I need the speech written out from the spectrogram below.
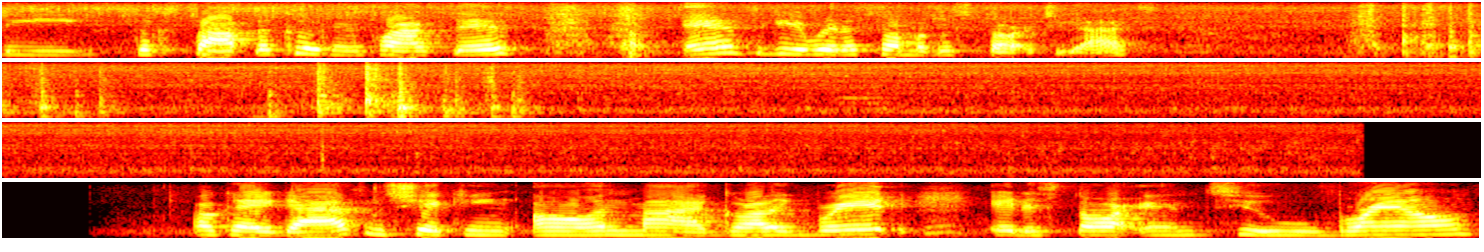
the, to stop the cooking process and to get rid of some of the starch, you guys. Okay guys, I'm checking on my garlic bread. It is starting to brown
